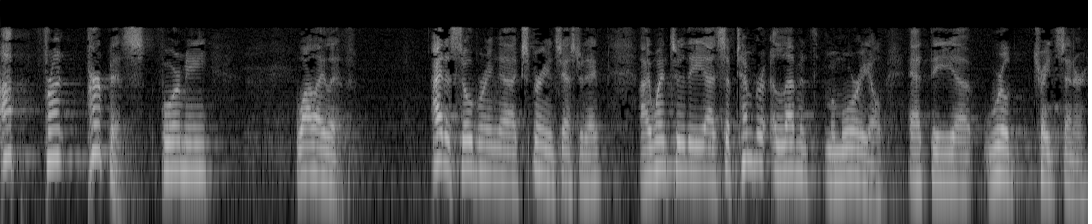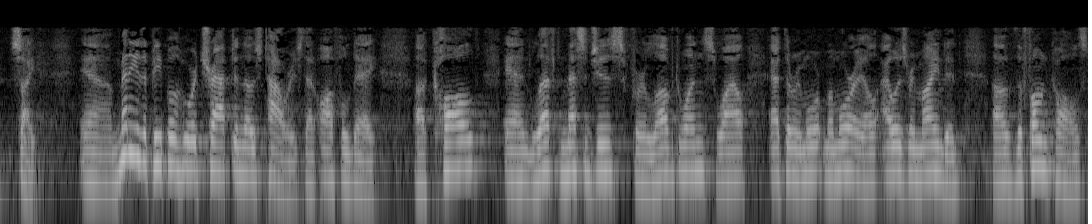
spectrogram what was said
upfront purpose for me while I live. I had a sobering uh, experience yesterday. I went to the uh, September 11th memorial at the uh, World Trade Center site. Uh, many of the people who were trapped in those towers that awful day uh, called and left messages for loved ones while at the memorial. I was reminded of the phone calls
